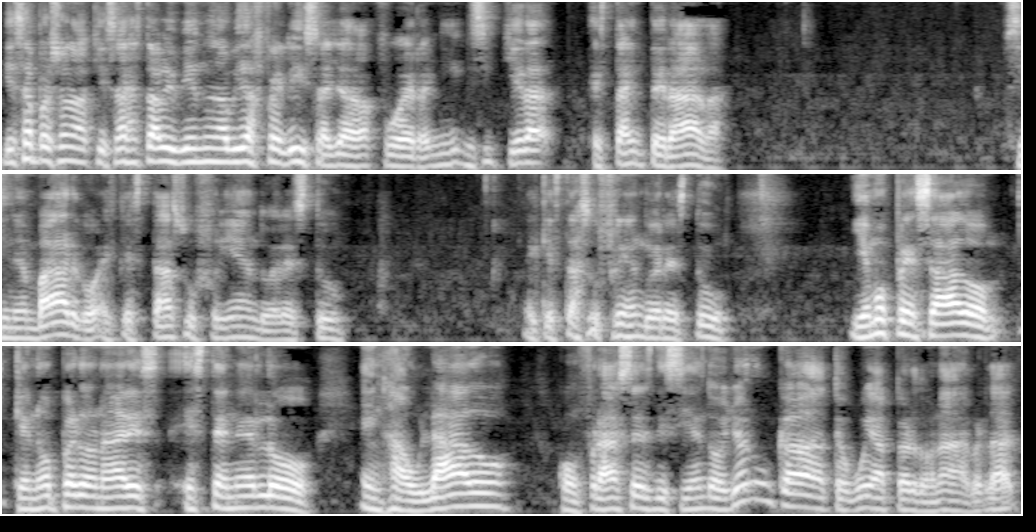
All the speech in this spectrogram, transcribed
Y esa persona quizás está viviendo una vida feliz allá afuera, ni, ni siquiera está enterada. Sin embargo, el que está sufriendo eres tú. El que está sufriendo eres tú. Y hemos pensado que no perdonar es, es tenerlo enjaulado con frases diciendo, yo nunca te voy a perdonar, ¿verdad?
